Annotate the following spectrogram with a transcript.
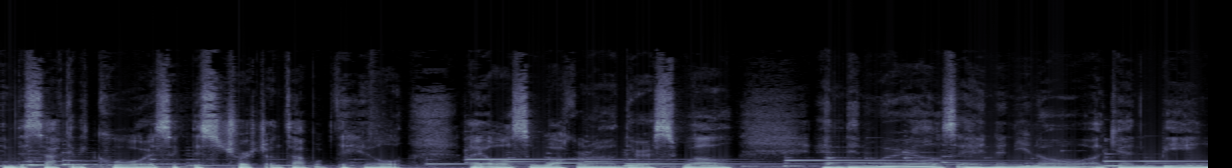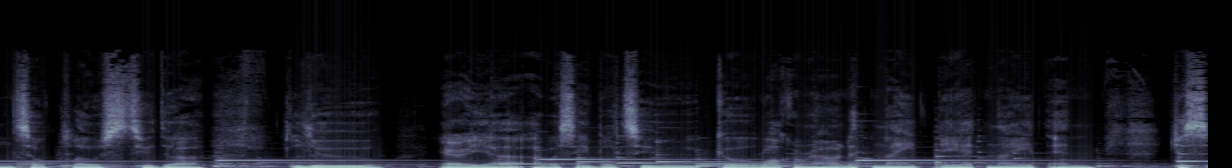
in the Sacré-Cœur. It's like this church on top of the hill. I also walk around there as well. And then where else? And then you know, again, being so close to the Louvre area, I was able to go walk around at night, day at night, and just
